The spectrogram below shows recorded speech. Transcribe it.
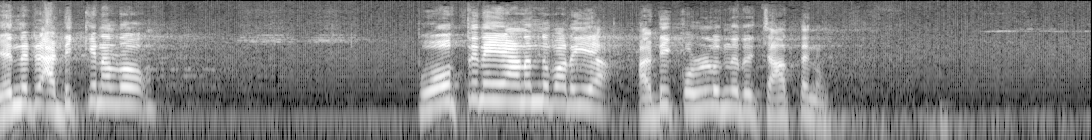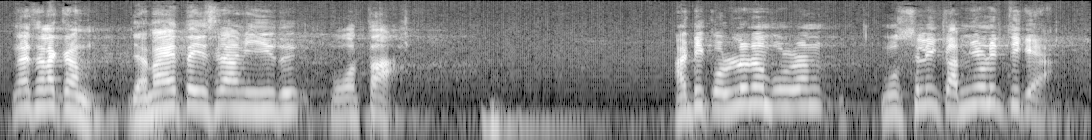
എന്നിട്ട് അടിക്കണതോ? പോത്തിനെയാണെന്ന് പറയുക. അടി കൊള്ളുന്നത് ചാത്തനും. മനസ്സിലാക്കണം ജമാഅത്തെ ഇസ്ലാമി ഇത് പോത്ത. അടി കൊള്ളുന്ന മുഴുവൻ മുസ്ലിം കമ്മ്യൂണിറ്റിക്കാണ്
